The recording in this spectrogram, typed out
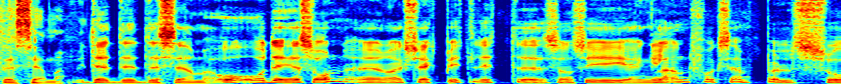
det ser vi. Det, det, det ser vi. Og, og det er sånn, eh, når jeg sjekket bitte litt, eh, sånn som i England eksempel, så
